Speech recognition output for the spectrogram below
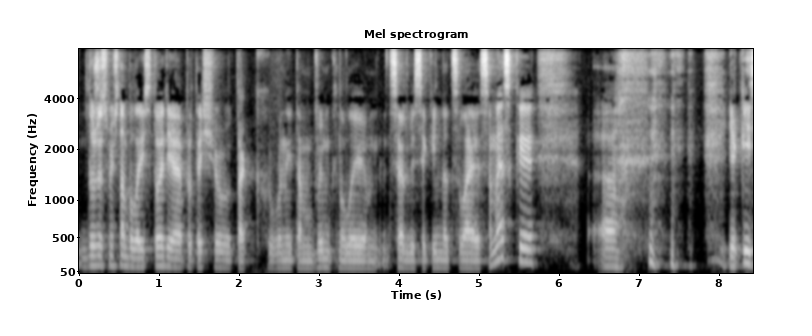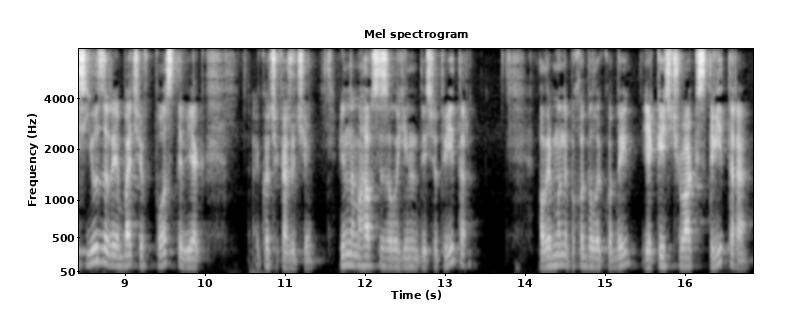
дуже смішна була історія про те, що так вони там вимкнули сервіс, який надсилає смски. Якийсь юзер я бачив постив, як, коротше кажучи, він намагався залогінитись у Твіттер, але йому не походили коди. Якийсь чувак з Твіттера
